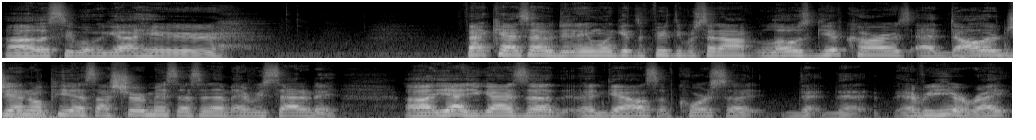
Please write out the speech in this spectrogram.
Uh, let's see what we got here. Fat Cat 7, did anyone get the 50% off Lowe's gift cards at Dollar General? P.S. I sure miss S&M every Saturday. Uh, yeah, you guys uh, and gals, of course, uh, that, that every year, right?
